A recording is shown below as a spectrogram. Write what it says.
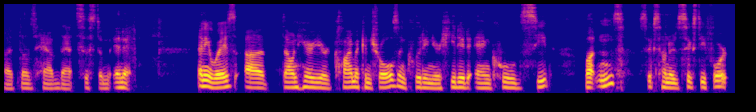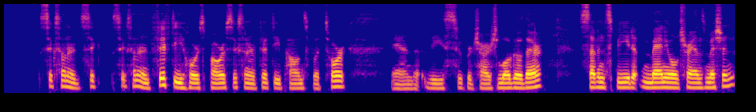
uh, it does have that system in it. Anyways, uh, down here your climate controls, including your heated and cooled seat buttons, 664, 600, 650 horsepower, 650 pounds-foot torque, and the supercharged logo there. Seven-speed manual transmission.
